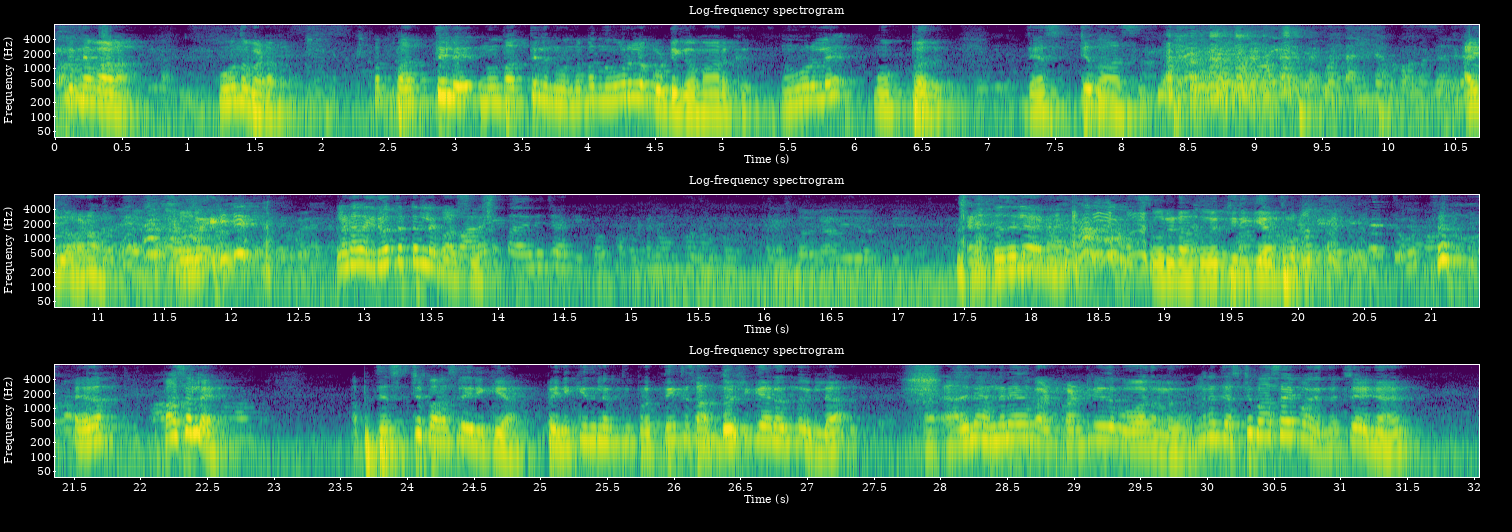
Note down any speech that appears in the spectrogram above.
പിന്നെ വള. മൂന്ന് പടം. അപ്പൊ പത്തിൽ പത്തിൽ നൂറ് അപ്പൊ നൂറിൽ കൂട്ടിക്കോ മാർക്ക്? നൂറിൽ മുപ്പത്. ജസ്റ്റ് പാസ് അയ്യോ ആണോ? സോറി ഇരുപത്തെട്ടല്ലേ പാസ് എൺപതിലാണ് സോറിടാ തോറ്റിരിക്കുക അപ്പൊ. ഏതാ? അപ്പൊ ജസ്റ്റ് പാസ്സിലിരിക്കുക അപ്പൊ എനിക്ക് ഇതിൽ പ്രത്യേകിച്ച് സന്തോഷിക്കാനൊന്നുമില്ല. അതിനെ അങ്ങനെ കണ്ടിന്യൂ ചെയ്ത് പോകാന്നുള്ളത് അങ്ങനെ ജസ്റ്റ് പാസ്സായി പോയത് എന്ന് വെച്ച് കഴിഞ്ഞാൽ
